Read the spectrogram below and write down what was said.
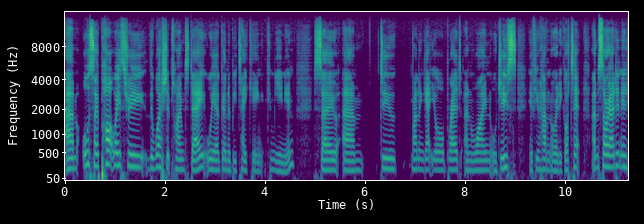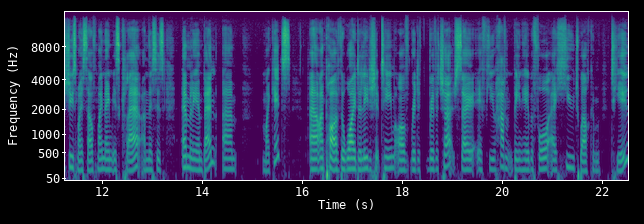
Um, also, partway through the worship time today, we are going to be taking communion. So um, do run and get your bread and wine or juice if you haven't already got it. I'm sorry, I didn't introduce myself. My name is Claire, and this is Emily and Ben, um, my kids. Uh, I'm part of the wider leadership team of River Church. So if you haven't been here before, a huge welcome to you.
